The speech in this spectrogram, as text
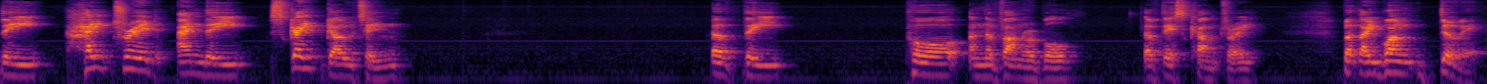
the hatred and the scapegoating of the poor and the vulnerable of this country, but they won't do it.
